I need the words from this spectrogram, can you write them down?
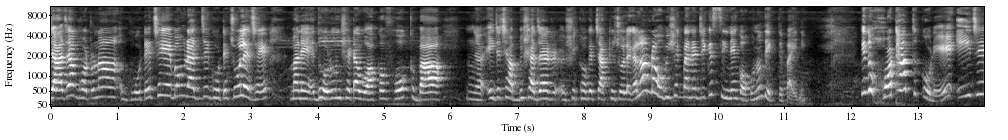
যা যা ঘটনা ঘটেছে এবং রাজ্যে ঘটে চলেছে মানে ধরুন সেটা ওয়াক অফ হোক বা এই যে ছাব্বিশ হাজার শিক্ষকের চাকরি চলে গেল, আমরা অভিষেক ব্যানার্জিকে সিনে কখনো দেখতে পাইনি। কিন্তু হঠাৎ করে এই যে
